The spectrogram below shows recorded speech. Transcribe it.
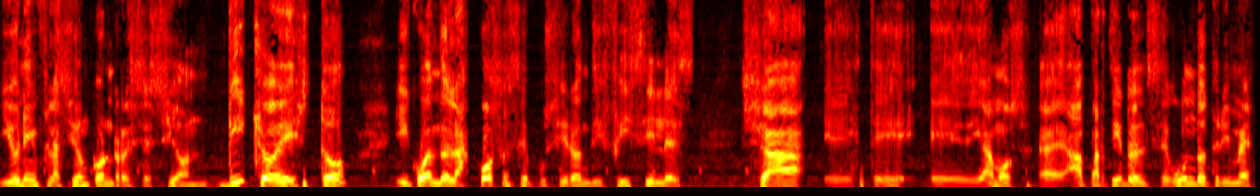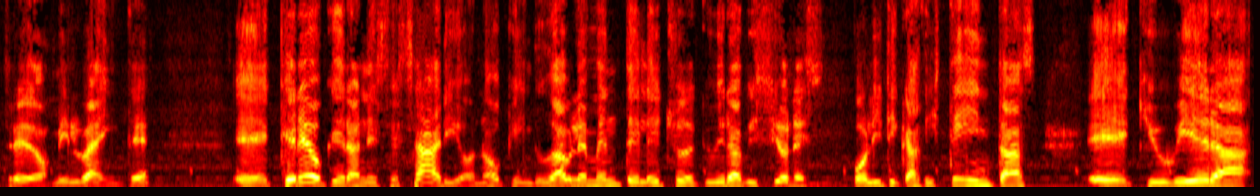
y una inflación con recesión. Dicho esto, y cuando las cosas se pusieron difíciles ya, este, eh, digamos, eh, a partir del segundo trimestre de 2020, eh, creo que era necesario, ¿no? Que indudablemente el hecho de que hubiera visiones políticas distintas, que hubiera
